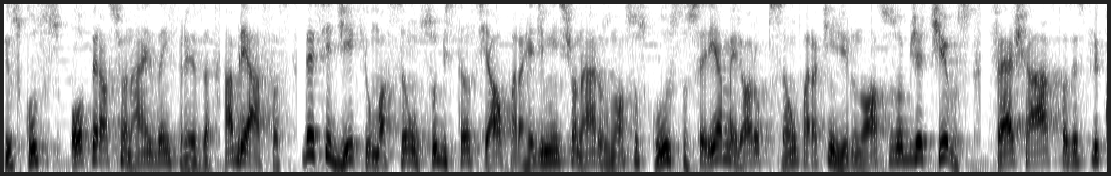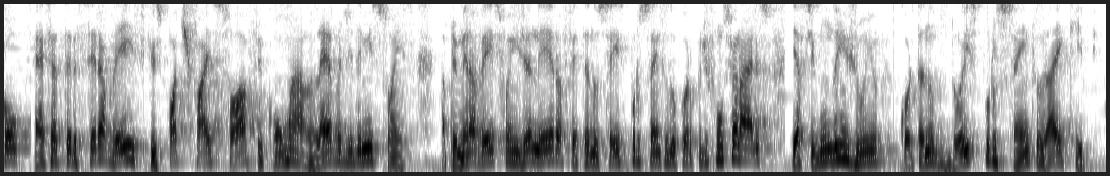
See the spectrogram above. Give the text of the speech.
e os custos operacionais operacionais da empresa. Abre aspas. Decidi que uma ação substancial para redimensionar os nossos custos seria a melhor opção para atingir nossos objetivos. Fecha aspas, explicou. Essa é a terceira vez que o Spotify sofre com uma leva de demissões. A primeira vez foi em janeiro, afetando 6% do corpo de funcionários, e a segunda em junho, cortando 2% da equipe.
